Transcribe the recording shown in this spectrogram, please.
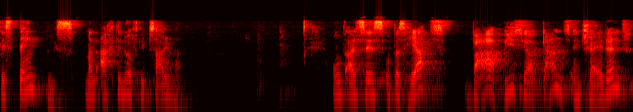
des Denkens. Man achte nur auf die Psalmen. Und, als es, und das Herz war bisher ganz entscheidend,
